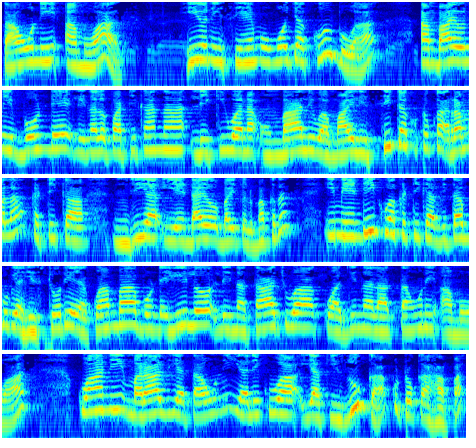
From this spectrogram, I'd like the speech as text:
tauni amwas hiyo ni sehemu moja kubwa ambayo ni bonde linalopatikana likiwa na umbali wa maili sita kutoka ramla katika njia iendayo baitul makdas imeandikwa katika vitabu vya historia ya kwamba bonde hilo linatajwa kwa jina la tauni amwas kwani marazi ya tauni yalikuwa yakizuka kutoka hapa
